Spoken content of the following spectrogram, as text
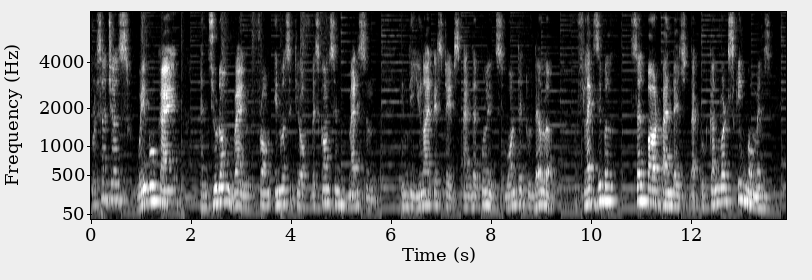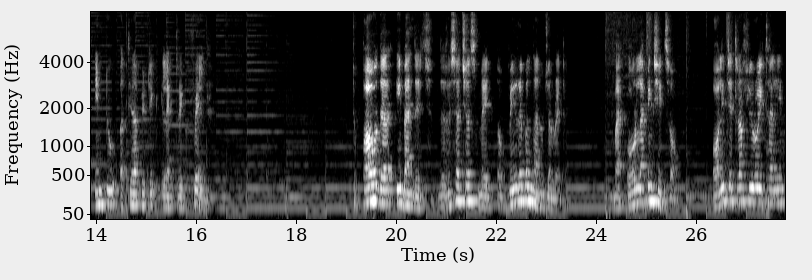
Researchers Weibo Cai and Xudong Wang from University of Wisconsin-Madison in the United States and their colleagues wanted to develop a flexible self-powered bandage that could convert skin movements into a therapeutic electric field. To power their e-bandage, the researchers made a wearable nanogenerator by overlapping sheets of polytetrafluoroethylene,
